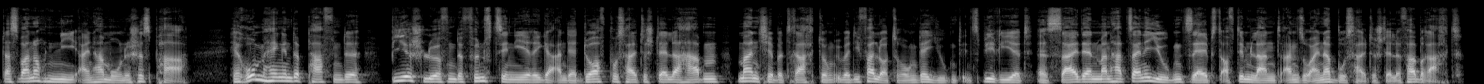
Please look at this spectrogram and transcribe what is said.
das war noch nie ein harmonisches Paar. Herumhängende, paffende, bierschlürfende 15-Jährige an der Dorfbushaltestelle haben manche Betrachtung über die Verlotterung der Jugend inspiriert. Es sei denn, man hat seine Jugend selbst auf dem Land an so einer Bushaltestelle verbracht.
